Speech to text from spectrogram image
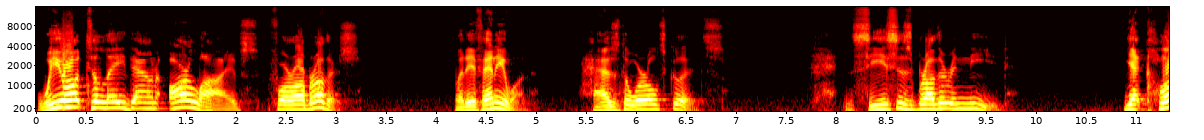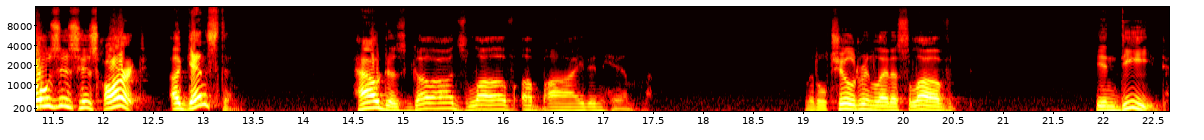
We ought to lay down our lives for our brothers. But if anyone has the world's goods and sees his brother in need, yet closes his heart against him, how does God's love abide in him? Little children, let us love in deed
